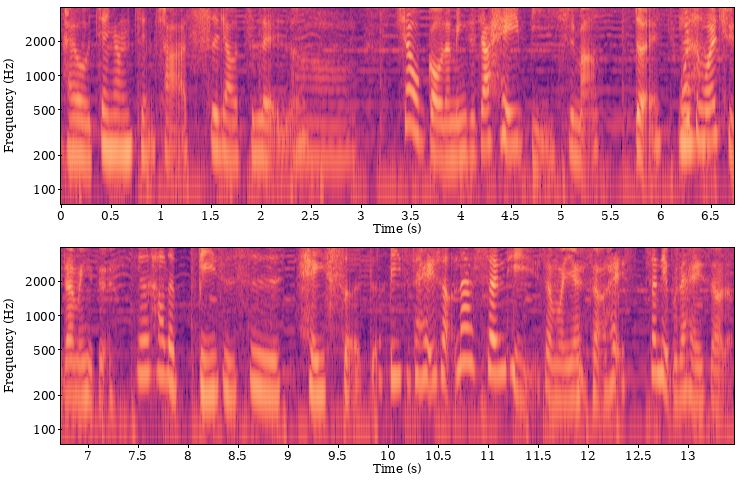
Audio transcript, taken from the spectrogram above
还有健康检查、饲料之类的。嗯，校狗的名字叫黑鼻是吗？对，为什么？会取这名字？因为它的鼻子是黑色的，鼻子是黑色，那身体什么颜色？黑身体不是黑色的，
